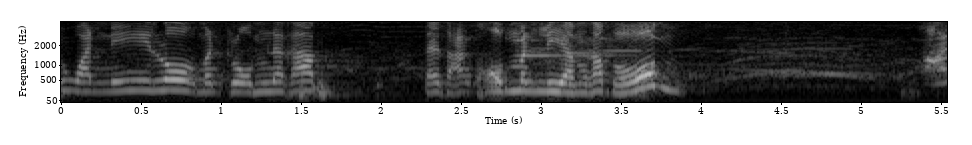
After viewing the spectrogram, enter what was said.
ทุกวันนี้โลกมันกลมนะครับ แต่สังคมมันเหลี่ยมครับผมไอ้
